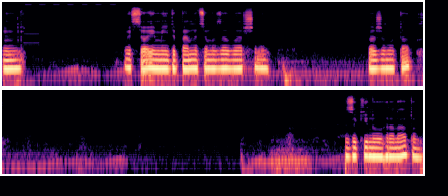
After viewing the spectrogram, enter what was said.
І все, і мій ДПМ на цьому завершений. Кажемо так. Закинув гранату.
